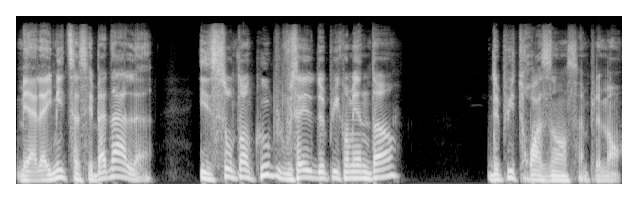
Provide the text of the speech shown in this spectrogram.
mais à la limite, ça c'est banal. Ils sont en couple, vous savez depuis combien de temps? Depuis trois ans simplement.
